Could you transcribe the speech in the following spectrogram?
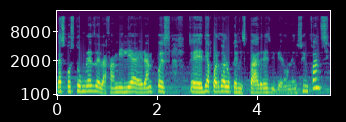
las costumbres de la familia eran pues eh, de acuerdo a lo que mis padres vivieron en su infancia.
